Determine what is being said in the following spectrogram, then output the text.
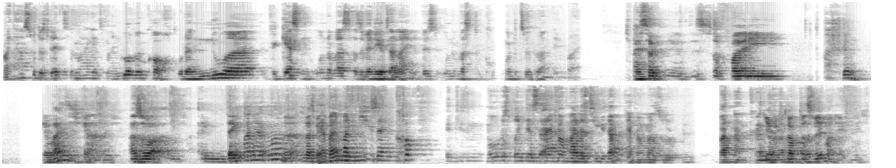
Wann hast du das letzte Mal jetzt mal nur gekocht oder nur gegessen, ohne was, also wenn du jetzt alleine bist, ohne was zu gucken oder zu hören nebenbei? Ich weiß so, das ist so voll die, Ach, schlimm. Ja weiß ich gar nicht. Also äh, denkt man ja immer, ne? Das Ja, weil man nie seinen Kopf in diesen Modus bringt, dass einfach mal, dass die Gedanken einfach mal so wandern können. ja, ich glaube, das will man eben nicht.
